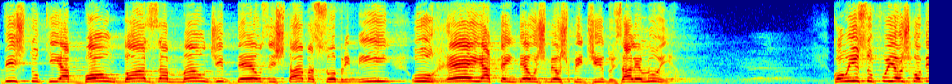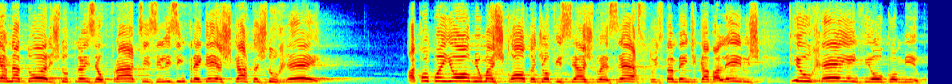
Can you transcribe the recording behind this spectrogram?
visto que a bondosa mão de Deus estava sobre mim, o rei atendeu os meus pedidos. Aleluia. Com isso fui aos governadores do Trans-Eufrates e lhes entreguei as cartas do rei. Acompanhou-me uma escolta de oficiais do exército e também de cavaleiros que o rei enviou comigo.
